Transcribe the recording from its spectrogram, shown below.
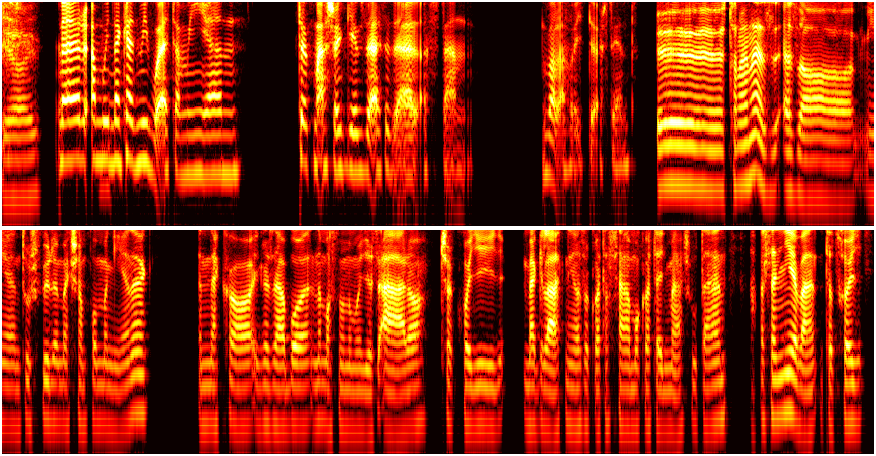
Jaj. Mert amúgy neked mi volt, ami ilyen tök máshogy képzelted el, aztán valahogy történt. Ö, talán ez, ez a ilyen tusfürdő, meg sampon, meg ilyenek, ennek a igazából nem azt mondom, hogy az ára, csak hogy így meglátni azokat a számokat egymás után. Aztán nyilván, tehát hogy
